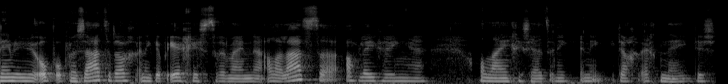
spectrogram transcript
Neem die nu op op een zaterdag en ik heb eergisteren mijn eh, allerlaatste aflevering uh, online gezet. En, ik, en ik, ik, dacht echt nee. Dus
